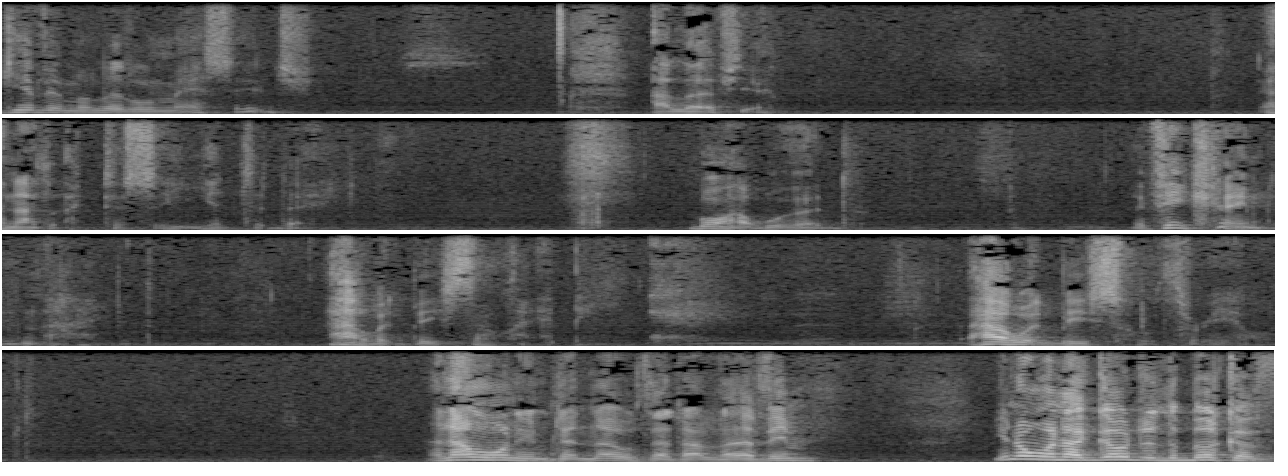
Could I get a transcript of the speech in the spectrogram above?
give him a little message? I love you. And I'd like to see you today. Boy, I would. If he came tonight, I would be so happy. I would be so thrilled. And I want him to know that I love him. You know, when I go to the book of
